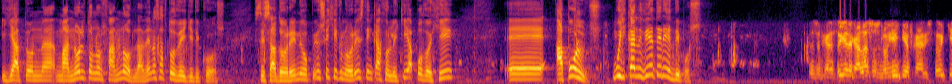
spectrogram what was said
για τον ε, Μανώλη τον Ορφανό, δηλαδή ένας αυτοδιοικητικός στη Σαντορίνη, ο οποίος έχει γνωρίσει την καθολική αποδοχή ε, από όλους. Μου έχει κάνει ιδιαίτερη εντύπωση. Σας ευχαριστώ για τα καλά σας λόγια και ευχαριστώ και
